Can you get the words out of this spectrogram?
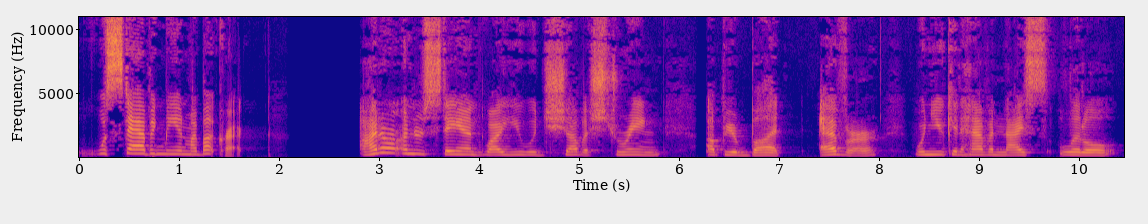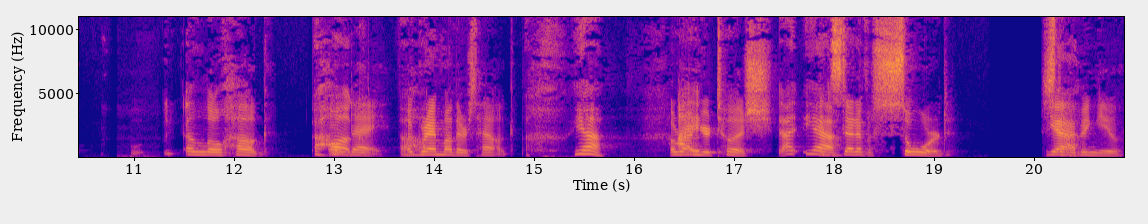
was stabbing me in my butt crack. I don't understand why you would shove a string up your butt ever when you can have a nice little a little hug, A all hug. day. A A, hug. grandmother's hug Yeah. around I- your tush I, yeah. instead of a sword Yeah. stabbing you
